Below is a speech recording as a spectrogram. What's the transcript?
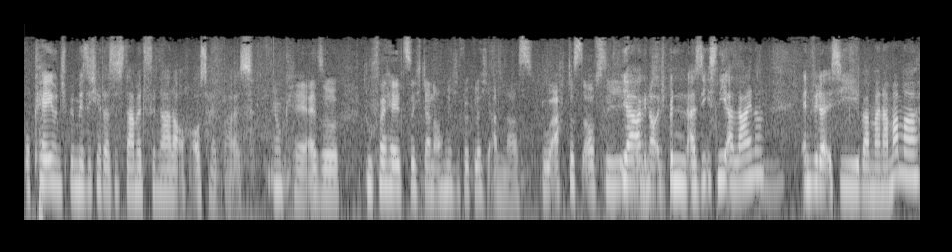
okay. Und ich bin mir sicher, dass es damit für Nala auch aushaltbar ist. Okay, also du verhältst dich dann auch nicht wirklich anders. Du achtest auf sie. Ja, genau. Ich bin, also sie ist nie alleine. Entweder ist sie bei meiner Mama,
